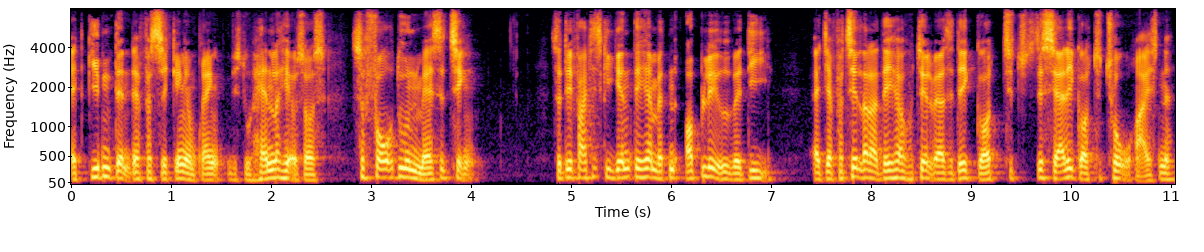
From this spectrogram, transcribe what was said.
at give dem den der forsikring omkring, hvis du handler her hos os, så får du en masse ting. Så det er faktisk igen det her med den oplevede værdi, at jeg fortæller dig, at det her hotelværelse, det er, godt til, det er særligt godt til to rejsende.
